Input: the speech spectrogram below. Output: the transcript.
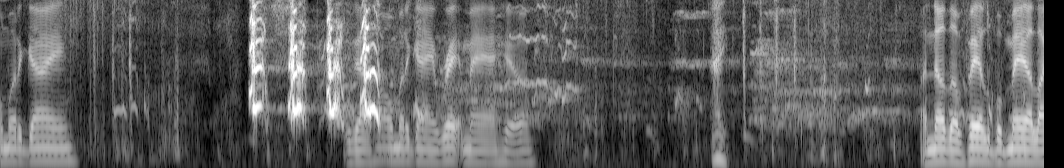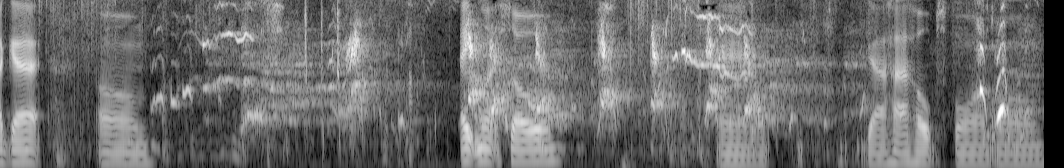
the game. We got home of the game, Red Man here. Hey. Another available male I got. Um, eight months old. And got high hopes for him. Um,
